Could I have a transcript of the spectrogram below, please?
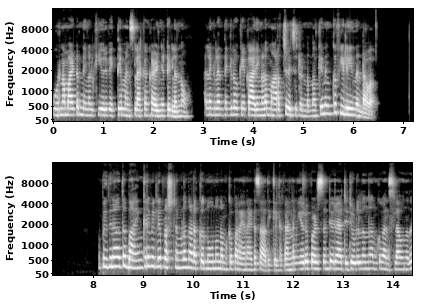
പൂർണമായിട്ടും നിങ്ങൾക്ക് ഈ ഒരു വ്യക്തിയെ മനസ്സിലാക്കാൻ കഴിഞ്ഞിട്ടില്ലെന്നോ അല്ലെങ്കിൽ എന്തെങ്കിലുമൊക്കെ കാര്യങ്ങൾ മറച്ചു വെച്ചിട്ടുണ്ടെന്നൊക്കെ നിങ്ങൾക്ക് ഫീൽ ചെയ്യുന്നുണ്ടാവാം. അപ്പോൾ ഇതിനകത്ത് ഭയങ്കര വലിയ പ്രശ്നങ്ങൾ നടക്കുന്നു എന്ന് നമുക്ക് പറയാനായിട്ട് സാധിക്കില്ല. കാരണം ഈ ഒരു പേഴ്സന്റെ ഒരു ആറ്റിറ്റ്യൂഡിൽ നിന്ന് നമുക്ക് മനസ്സിലാവുന്നത്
